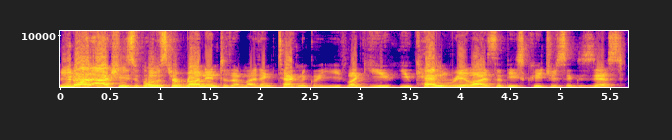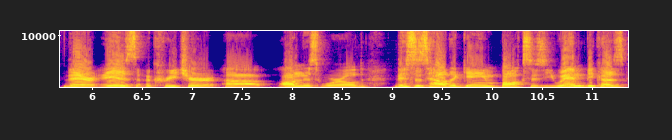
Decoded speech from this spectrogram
You're not actually supposed to run into them. I think technically, you, like you you can realize that these creatures exist. There is a creature uh, on this world. This is how the game boxes you in because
